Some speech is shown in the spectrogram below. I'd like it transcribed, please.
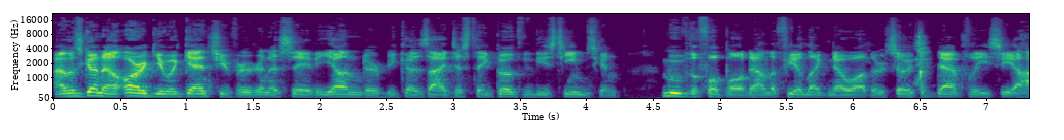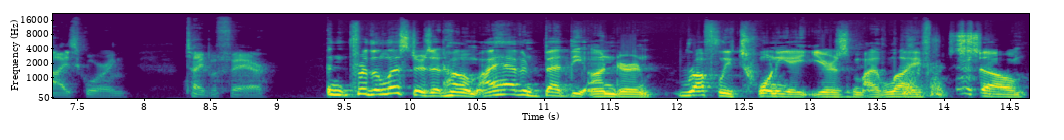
I was gonna argue against you if you're gonna say the under because I just think both of these teams can move the football down the field like no other. So you could definitely see a high scoring type affair. And for the listeners at home, I haven't bet the under in roughly 28 years of my life. so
